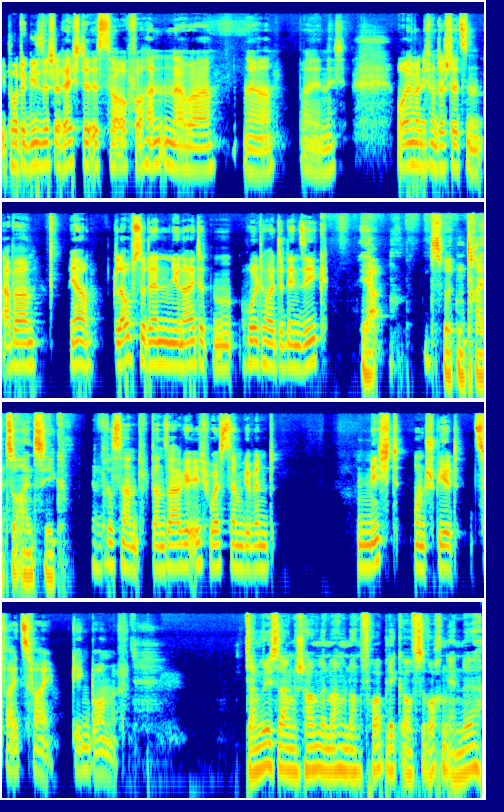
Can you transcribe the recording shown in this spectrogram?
Die portugiesische Rechte ist zwar auch vorhanden, aber ja, weiß ich nicht. Wollen wir nicht unterstützen. Aber ja, glaubst du denn, United holt heute den Sieg? Ja, es wird ein 3 zu 1 Sieg. Interessant. Dann sage ich, West Ham gewinnt nicht und spielt 2-2 gegen Bournemouth. Dann würde ich sagen, schauen wir, machen wir noch einen Vorblick aufs Wochenende.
